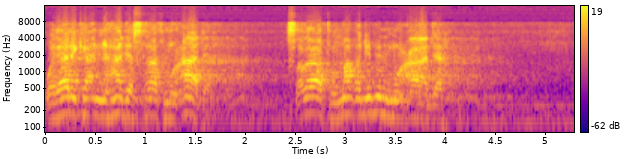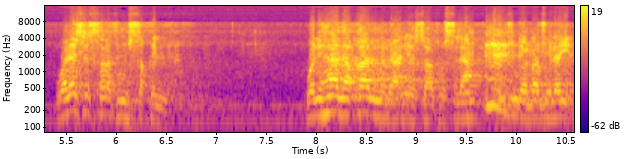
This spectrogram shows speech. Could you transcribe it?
وذلك أن هذه الصلاة معادة. صلاة مغرب معادة وليست صلاة مستقلة. ولهذا قال النبي عليه الصلاة والسلام للرجلين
